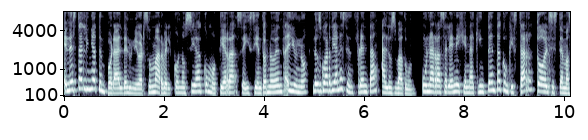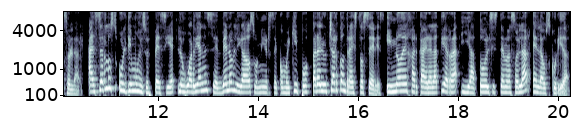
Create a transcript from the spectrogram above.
En esta línea temporal del universo Marvel, conocida como Tierra 691, los guardianes se enfrentan a los Badun, una raza alienígena que intenta conquistar todo el sistema solar. Al ser los últimos de su especie, los guardianes se ven obligados a unirse como equipo para luchar contra estos seres y no dejar caer a la Tierra y a todo el sistema solar en la oscuridad.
